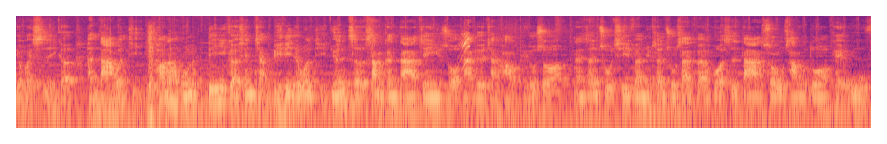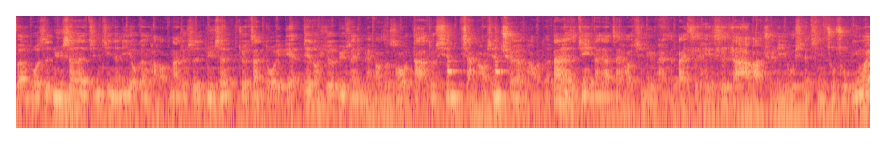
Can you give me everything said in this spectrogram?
又会是一个很大的问题。好，那我们第一个先讲比例的问题。原则上跟大家建议说，大家就讲好，比如说男生出七分，女生出三分，或者是大家收入差不多可以五五分，或者是女生的经济能力又更好，那就是女生就占多一点。这些东西就是必须在你买房子的时候，大家都先讲好，先确认好的。当然也是建议大家再好情侣还是白纸黑字，大家把权利义务写得清清楚楚，因为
